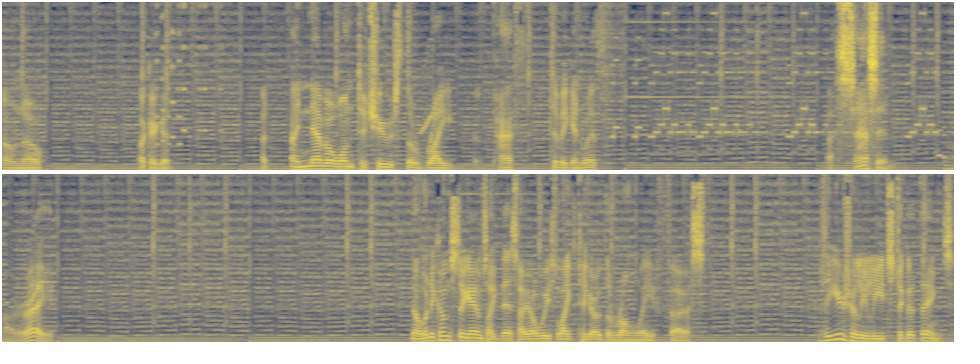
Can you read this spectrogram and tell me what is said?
oh no. Okay, good. I, I never want to choose the right path to begin with. Assassin! Alright. Now, when it comes to games like this, I always like to go the wrong way first. Because it usually leads to good things,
